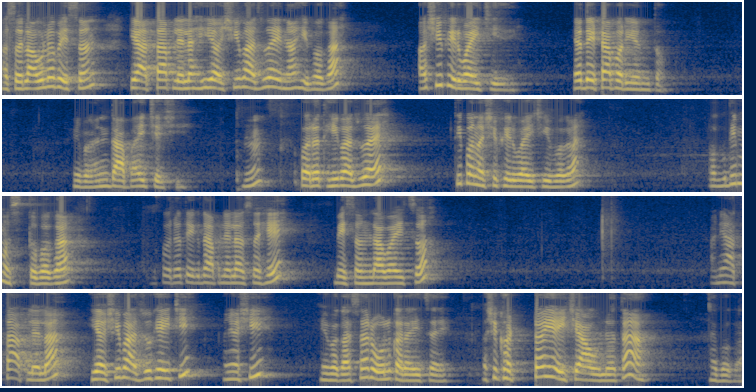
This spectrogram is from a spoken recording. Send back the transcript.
असं लावलं बेसन की आता आपल्याला ही अशी बाजू आहे ना ही बघा अशी फिरवायची आहे या देठापर्यंत हे बघा आणि दाबायची अशी. परत ही बाजू आहे ती पण अशी फिरवायची बघा. अगदी मस्त बघा. परत एकदा आपल्याला असं हे बेसन लावायचं. आणि आता आपल्याला ही अशी बाजू घ्यायची आणि अशी हे बघा असा रोल करायचा आहे. अशी घट्ट यायची आवलत हा. हे बघा.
